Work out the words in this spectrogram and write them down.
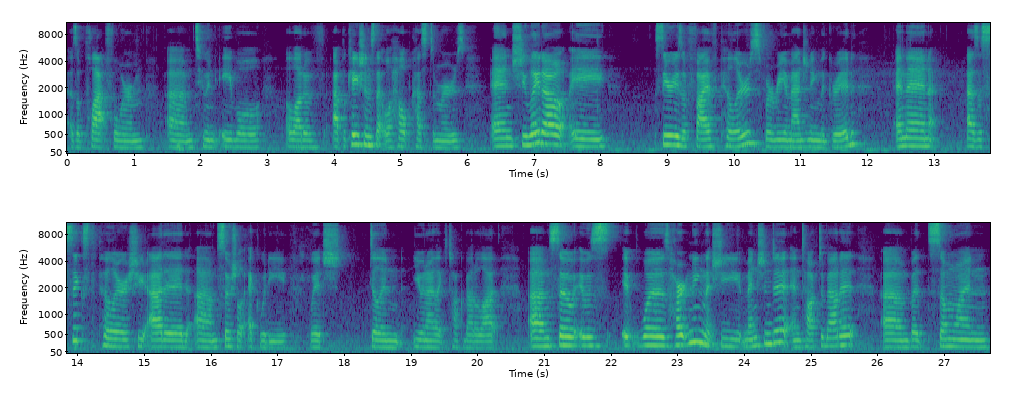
as a platform um, to enable a lot of applications that will help customers. And she laid out a series of five pillars for reimagining the grid. And then as a sixth pillar, she added um, social equity, which Dylan, you and I like to talk about a lot. Um, so it was it was heartening that she mentioned it and talked about it. Um, but someone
